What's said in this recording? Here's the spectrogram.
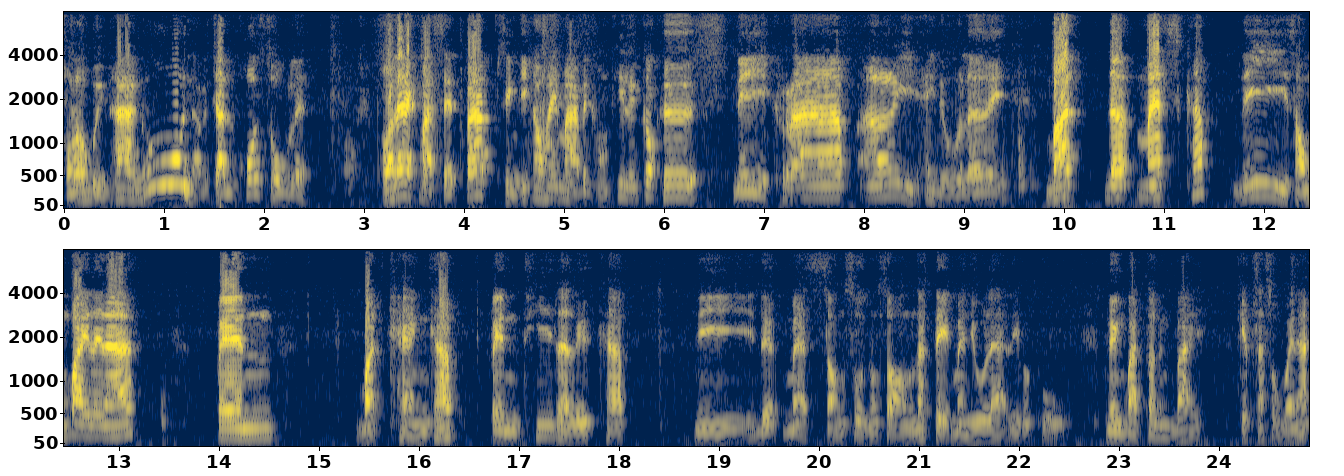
ของเราหมื่นห้านู่นอัศจรรย์โคตรสูงเลย พอแลกบัตรเสร็จปั๊บสิ่งที่เขาให้มาเป็นของที่ลึกก็คือ นี่ครับเอ้ยให้ดูเลยบัตร The Match ครับ นี่สองใบเลยนะ เป็นบัตรแข็งครับ เป็นที่ระลึกครับ นี่ The Match 2022นักเตะแมนยูและลิเวอร์พูลหนึ่งบัตรต่อหนึ่งใบ เก็บสะสมไว้นะ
